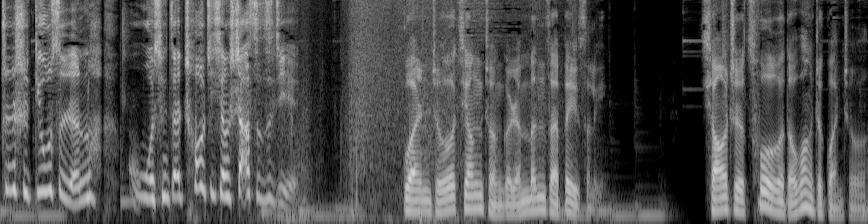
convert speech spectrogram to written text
真是丢死人了！我现在超级想杀死自己。管哲将整个人闷在被子里，乔治错愕的望着管哲。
